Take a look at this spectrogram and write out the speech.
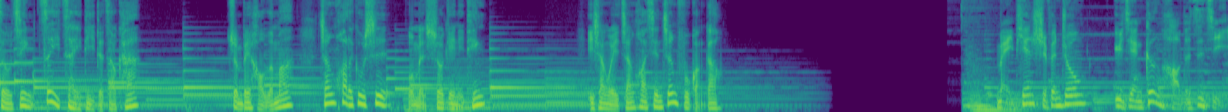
走进最在地的早咖。准备好了吗？彰化的故事，我们说给你听。以上为彰化县政府广告。每天十分钟，遇见更好的自己。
